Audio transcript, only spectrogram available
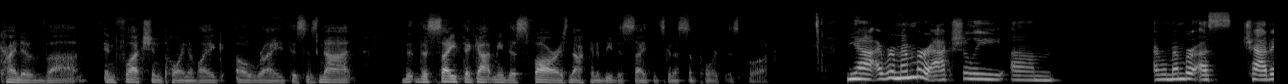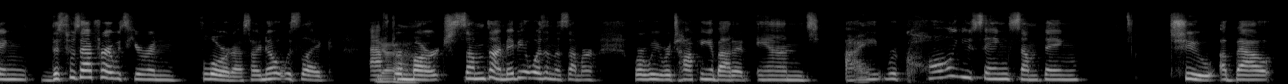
kind of uh, inflection point of like oh right this is not the, the site that got me this far is not going to be the site that's going to support this book Yeah, I remember actually um I remember us chatting. This was after I was here in Florida. So I know it was like after Yeah. March sometime, maybe it was in the summer where we were talking about it and I recall you saying something too about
